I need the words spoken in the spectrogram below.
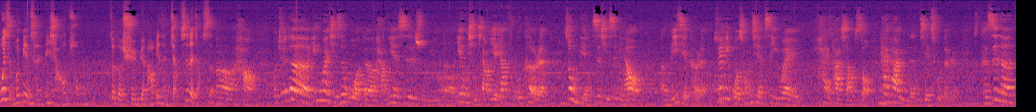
为什么会变成哎想要从这个学员，然后变成讲师的角色？呃，好，我觉得因为其实我的行业是属于呃业务行销业，要服务客人，重点是其实你要。理解客人，所以我从前是一位害怕销售、害怕与人接触的人。可是呢，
